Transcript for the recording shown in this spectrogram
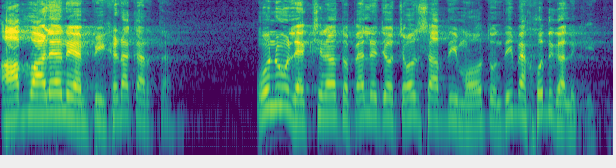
ਆਪ ਵਾਲਿਆਂ ਨੇ ਐਮਪੀ ਖੜਾ ਕਰਤਾ। ਉਹਨੂੰ ਇਲੈਕਸ਼ਨਾਂ ਤੋਂ ਪਹਿਲੇ ਜੋ ਚੌਧਰੀ ਸਾਹਿਬ ਦੀ ਮੌਤ ਹੁੰਦੀ, ਮੈਂ ਖੁਦ ਗੱਲ ਕੀਤੀ।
